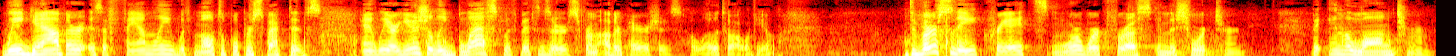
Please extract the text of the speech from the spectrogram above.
We gather as a family with multiple perspectives, and we are usually blessed with visitors from other parishes. Hello to all of you. Diversity creates more work for us in the short term, but in the long term,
